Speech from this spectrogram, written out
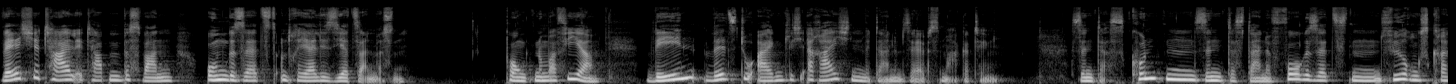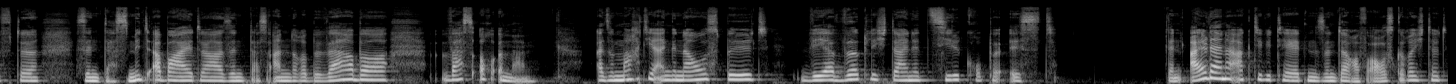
welche Teiletappen bis wann umgesetzt und realisiert sein müssen. Punkt Nummer vier. Wen willst du eigentlich erreichen mit deinem Selbstmarketing? Sind das Kunden? Sind das deine Vorgesetzten, Führungskräfte? Sind das Mitarbeiter? Sind das andere Bewerber? Was auch immer. Also mach dir ein genaues Bild, wer wirklich deine Zielgruppe ist. Denn all deine Aktivitäten sind darauf ausgerichtet,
